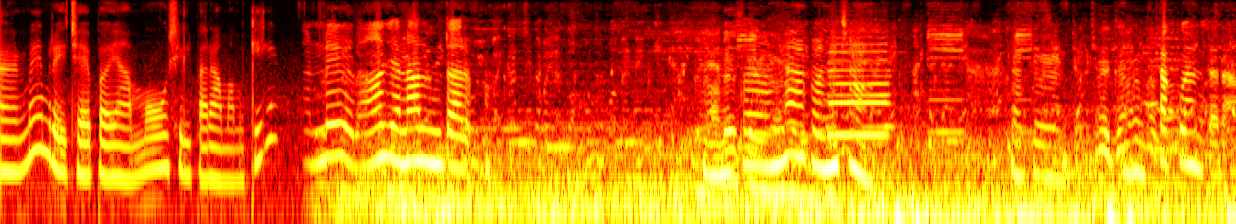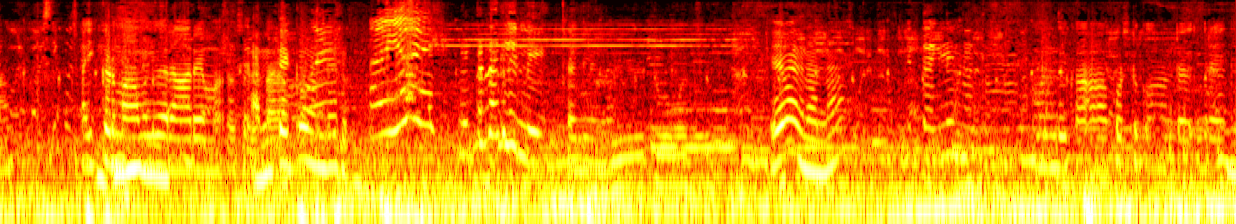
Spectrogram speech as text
అండ్ మేము రీచ్ అయిపోయాము శిల్పారామంకి. సండే కదా జనాలు ఉంటారు ఎంత ఉన్నా కొంచెం తక్కువ ఉంటారా ఇక్కడ మామూలుగా రారేమో అంత ఎక్కువ ఉండరు ఎక్కడ తగిలింది? తగిలిందా? ఏమైంది నాన్న? ముందుగా కొట్టుకో ఉంటది బ్రేక్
